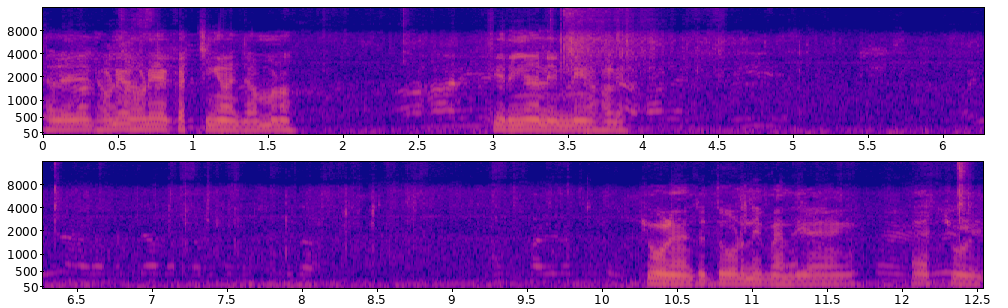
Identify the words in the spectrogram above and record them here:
ਹਲੇ ਥੋੜੀਆਂ ਥੋੜੀਆਂ ਕੱਚੀਆਂ ਜਾਮਣ ਕਿਰੀਆਂ ਨੇ ਇੰਨੀਆਂ ਹਲੇ। ਝੋਲਿਆਂ 'ਚ ਤੋੜਨੀ ਪੈਂਦੀ ਐ ਇਸ ਝੋਲੇ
